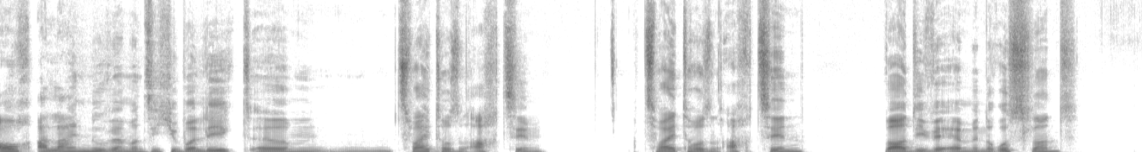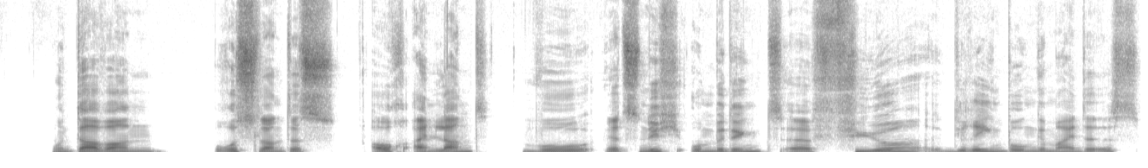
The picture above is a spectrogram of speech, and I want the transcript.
Auch allein nur, wenn man sich überlegt, ähm, 2018. 2018 war die WM in Russland und da waren Russland ist auch ein Land, wo jetzt nicht unbedingt äh, für die Regenbogengemeinde ist,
